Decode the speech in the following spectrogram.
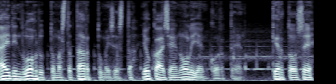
Äidin lohduttomasta tarttumisesta jokaiseen oljenkorteen kertoo se,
